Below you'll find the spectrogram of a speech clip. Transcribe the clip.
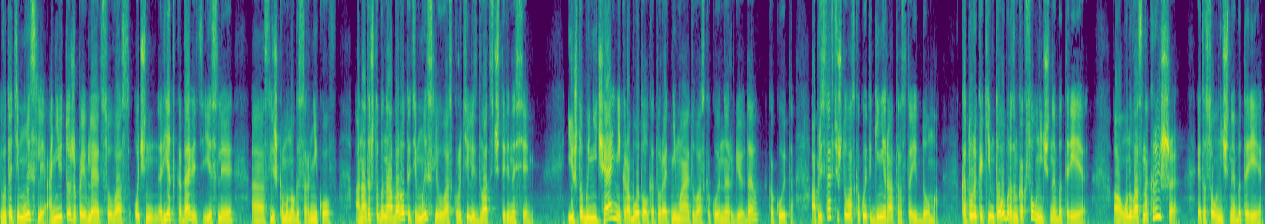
И вот эти мысли, они ведь тоже появляются у вас очень редко, да, ведь, если э, слишком много сорняков. А надо, чтобы наоборот эти мысли у вас крутились 24 на 7. И чтобы не чайник работал, который отнимает у вас какую энергию, да, какую-то, а представьте, что у вас какой-то генератор стоит дома, который каким-то образом, как солнечная батарея, а он у вас на крыше, это солнечная батарея.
